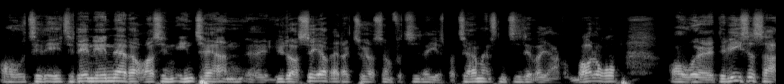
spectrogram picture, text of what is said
og til, det, til den ende er der også en intern øh, lytter- og seerredaktør, som for tiden er Jesper Termansen, tidligere var Jakob Mollerup, og øh, det viser sig,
